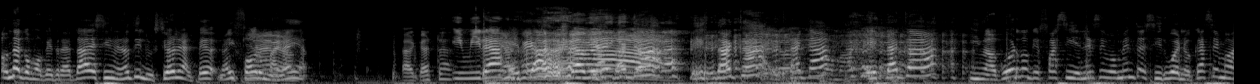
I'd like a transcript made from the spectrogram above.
Onda como que trataba de decirme, no te ilusiones al pedo, no hay forma, Claro. no hay- Acá está. Y mirá, Está, está, está, está acá, está acá, está acá. Y me acuerdo que fue así en ese momento decir, bueno, ¿qué hacemos?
